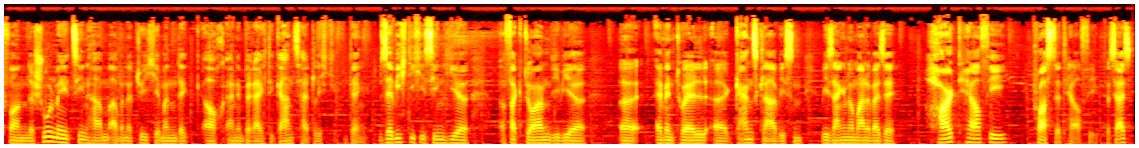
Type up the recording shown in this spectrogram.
von der Schulmedizin haben, aber natürlich jemanden, der auch einen Bereich, der ganzheitlich denkt. Sehr wichtig sind hier Faktoren, die wir äh, eventuell äh, ganz klar wissen. Wir sagen normalerweise heart healthy, prostate healthy. Das heißt,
